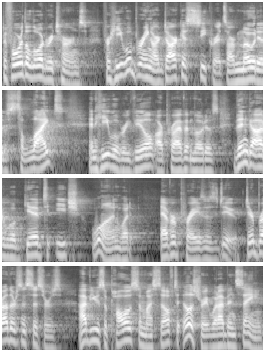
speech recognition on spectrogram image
Before the Lord returns, for He will bring our darkest secrets, our motives to light and he will reveal our private motives. Then God will give to each one whatever praise is due. Dear brothers and sisters, I've used Apollos and myself to illustrate what I've been saying.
